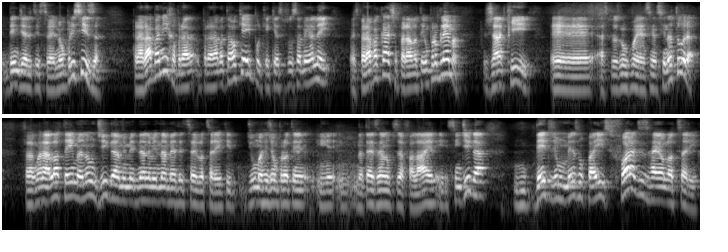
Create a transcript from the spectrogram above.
dentro de Israel não precisa. Para Rabanica, para Raba está ok, porque aqui as pessoas sabem a lei. Mas para Raba Caixa, para Raba tem um problema, já que é, as pessoas não conhecem a assinatura. Fala agora, Loteima, não diga que de uma região para outra na terra de Israel não precisa falar, e sim diga dentro de um mesmo país, fora de Israel, Lotzarich.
